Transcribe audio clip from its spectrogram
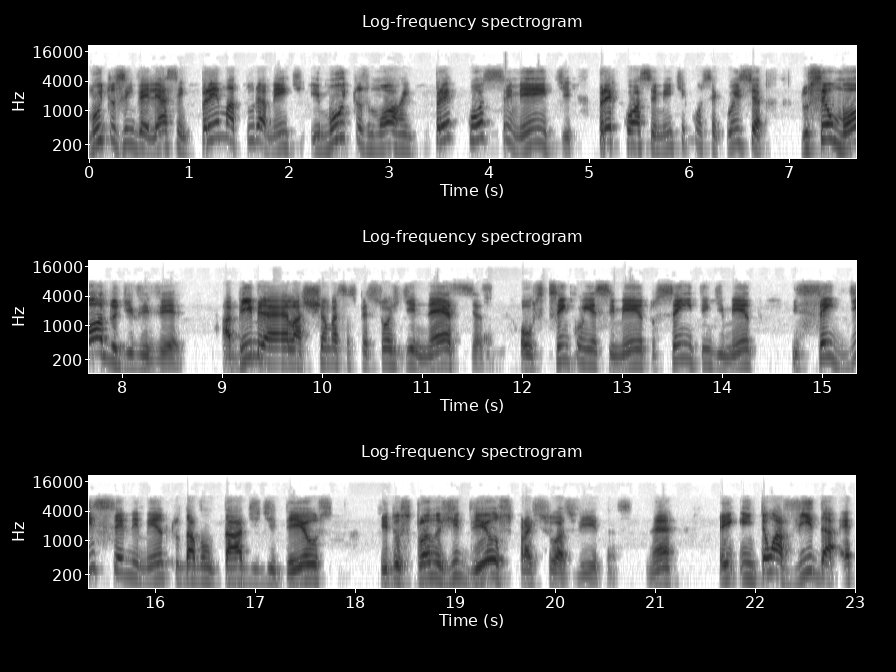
Muitos envelhecem prematuramente e muitos morrem precocemente, precocemente em consequência do seu modo de viver. A Bíblia ela chama essas pessoas de nécias, ou sem conhecimento, sem entendimento e sem discernimento da vontade de Deus e dos planos de Deus para as suas vidas, né? Então a vida é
